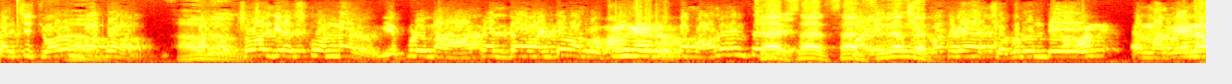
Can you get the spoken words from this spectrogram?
కలిసి చూడండి పాపం. వాళ్ళు. ఉత్సవాలు చేసుకుంటున్నారు. ఎప్పుడు మనం ఆపేద్దాం అంటే వాళ్ళు చివరుండి పవన్- మనం నేను-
